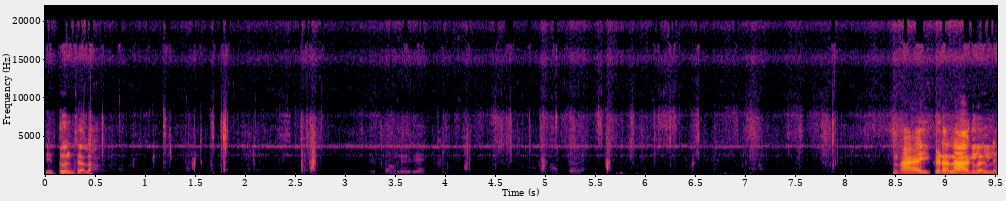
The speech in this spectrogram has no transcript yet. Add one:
इथून चला. नाही इकडं ना आग लागले.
